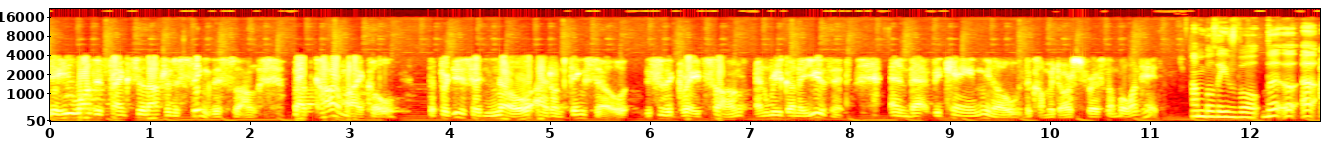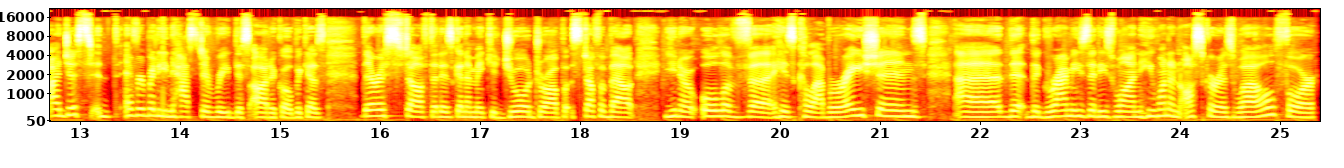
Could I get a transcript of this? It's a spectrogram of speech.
he wanted Frank Sinatra to sing this song, but Carmichael, the producer, said, "No, I don't think so. This is a great song, and we're going to use it." And that became, you know, the Commodore's first number one hit. Unbelievable. The, uh, I just, everybody has to read this article because there is stuff that is going to make your jaw drop. Stuff about, you know, all of uh, his collaborations, uh, the the Grammys that he's won. He won an Oscar as well for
